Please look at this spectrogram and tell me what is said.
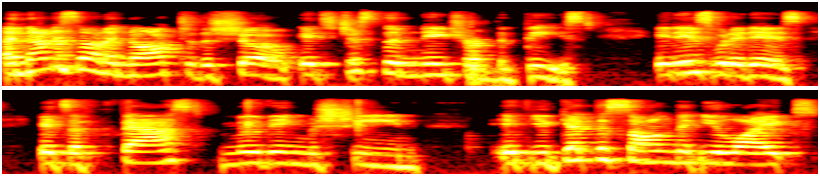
And that is not a knock to the show. It's just the nature of the beast it is what it is. It's a fast moving machine. If you get the song that you liked,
